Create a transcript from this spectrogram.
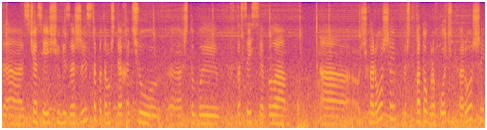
А сейчас я ищу визажиста, потому что я хочу, э, чтобы фотосессия была а, очень хороший, потому что фотограф очень хороший.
